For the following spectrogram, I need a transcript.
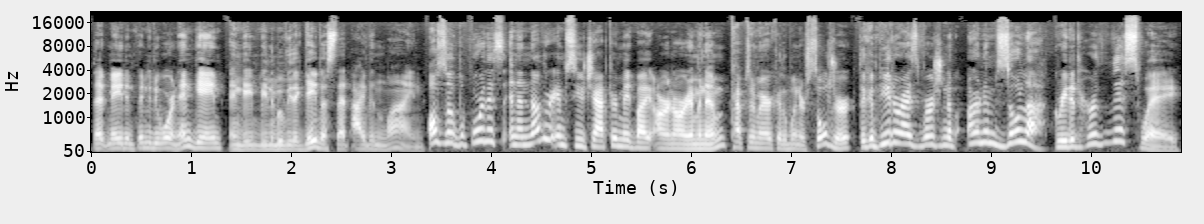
that made Infinity War and Endgame, Endgame being the movie that gave us that Ivan line. Also, before this, in another MCU chapter made by R&R M&M, Captain America the Winter Soldier, the computerized version of Arnim Zola greeted her this way.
